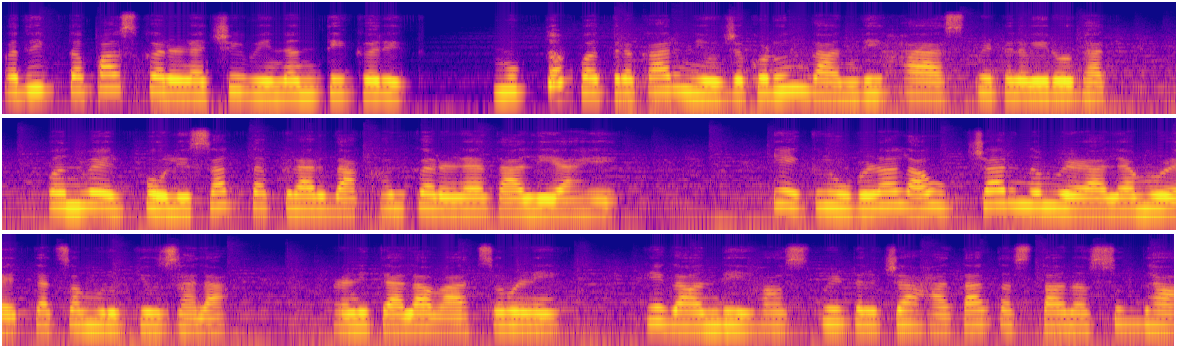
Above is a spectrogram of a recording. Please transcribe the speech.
अधिक तपास करण्याची विनंती करीत मुक्त पत्रकार न्यूजकडून गांधी हॉस्पिटल विरोधात पनवेल पोलिसात तक्रार दाखल करण्यात आली आहे. एक रुग्णाला उपचार न मिळाल्यामुळे त्याचा मृत्यू झाला आणि त्याला वाचवणे हे गांधी हॉस्पिटलच्या हातात असताना सुद्धा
